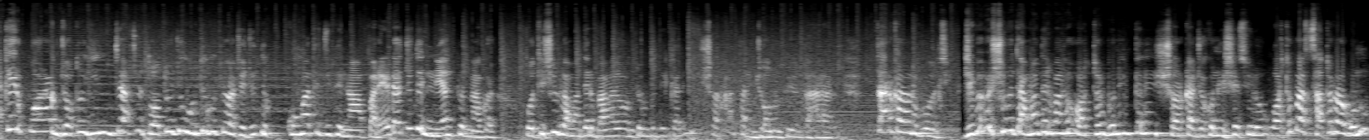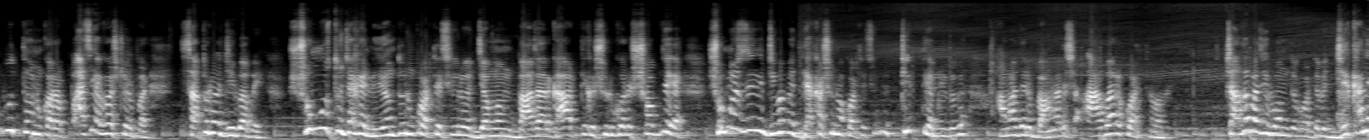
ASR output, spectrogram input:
একের পর যত দিন যাচ্ছে তত যে ঊর্ধ্বগতি আছে, যদি কমাতে যদি না পারে, এটা যদি নিয়ন্ত্রণ না করে অতি শীঘ্র আমাদের বাংলার অন্তর্বর্তীকালীন সরকার তার জনপ্রিয়তা হারাবে তার কারণে বলছি, যেভাবে শুরুতে আমাদের বাংলা অর্থবণিককালীন সরকার যখন এসেছিল, অথবা ছাত্ররা গণভুত্থান করা পাঁচই আগস্টের পর, ছাত্ররা যেভাবে সমস্ত জায়গায় নিয়ন্ত্রণ করতেছিল, যেমন বাজার ঘাট থেকে শুরু করে সব জায়গায় সমস্ত জিনিস যেভাবে দেখাশোনা করতেছে ঠিক তেমনিভাবে আমাদের বাংলাদেশ আবার করতে হবে। চাঁদাবাজি বন্ধ করতে হবে, যেখানে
